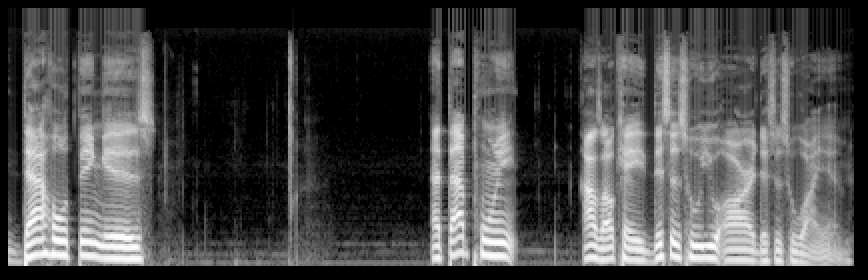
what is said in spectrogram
that whole thing is at that point I was like, okay, this is who you are, this is who I am.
